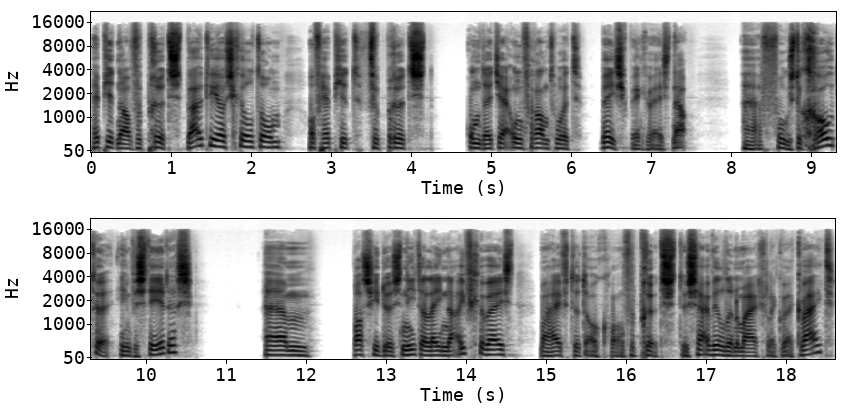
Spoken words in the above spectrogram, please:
heb je het nou verprutst buiten jouw schuld om, of heb je het verprutst omdat jij onverantwoord bezig bent geweest? Nou, uh, volgens de grote investeerders um, was hij dus niet alleen naïef geweest, maar hij heeft het ook gewoon verprutst. Dus zij wilden hem eigenlijk weer kwijt.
